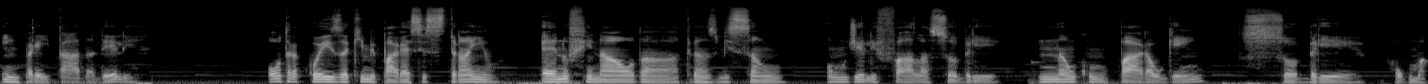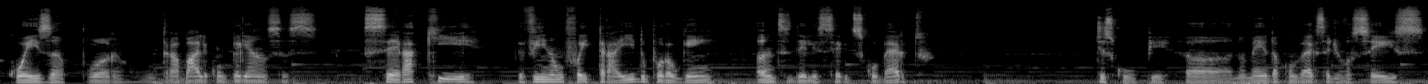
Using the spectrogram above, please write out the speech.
empreitada dele? Outra coisa que me parece estranho é no final da transmissão, onde ele fala sobre não culpar alguém, sobre alguma coisa por um trabalho com crianças. Será que Vi não foi traído por alguém antes dele ser descoberto? Desculpe, uh, no meio da conversa de vocês,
